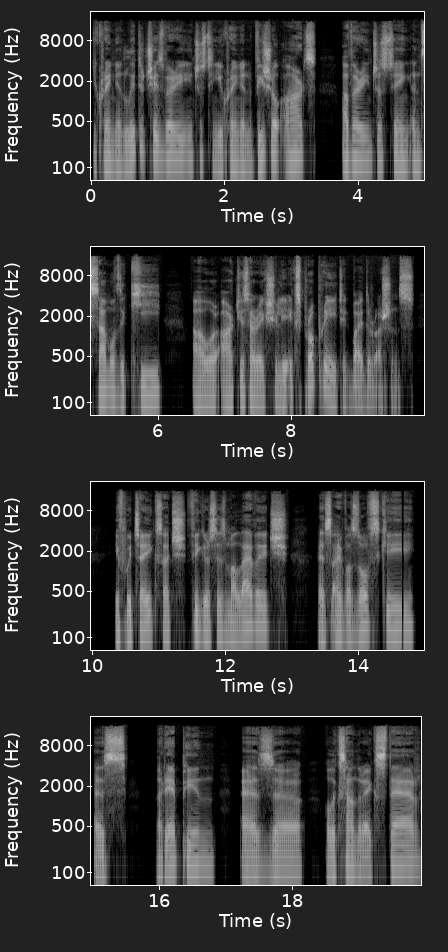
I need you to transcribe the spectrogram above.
Ukrainian literature is very interesting. Ukrainian visual arts are very interesting. And some of the key our artists are actually expropriated by the Russians. If we take such figures as Malevich, as Aivazovsky, as Repin, as uh, Alexander Exter,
